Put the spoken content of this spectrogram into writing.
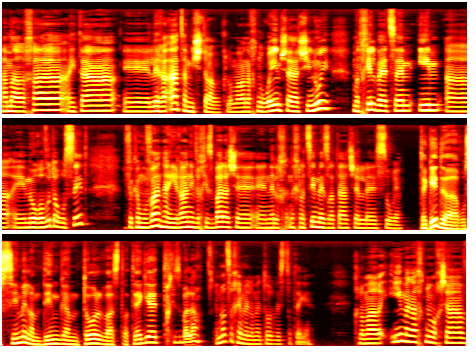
המערכה הייתה אה, לרעת המשטר. כלומר אנחנו רואים שהשינוי מתחיל בעצם עם המעורבות הרוסית וכמובן האיראנים וחיזבאללה שנחלצים לעזרתה של אה, סוריה. תגיד, הרוסים מלמדים גם טול ואסטרטגיה את חיזבאללה? הם לא צריכים ללמד טול ואסטרטגיה. כלומר, אם אנחנו עכשיו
